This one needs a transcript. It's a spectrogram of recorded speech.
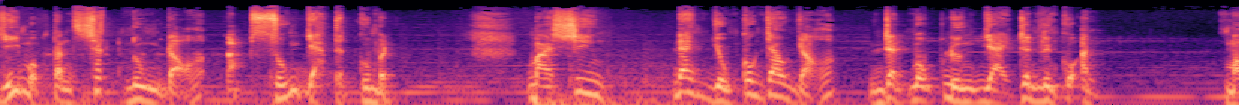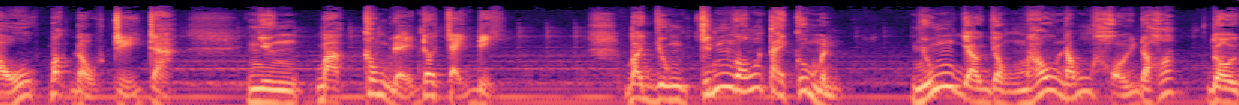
dí một thanh sắt nung đỏ ập xuống da thịt của mình. Bà Xuyên đang dùng con dao nhỏ Rạch một đường dài trên lưng của anh. Máu bắt đầu trĩ ra, Nhưng bà không để nó chảy đi. Bà dùng chính ngón tay của mình Nhúng vào dòng máu nóng hổi đó, Rồi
